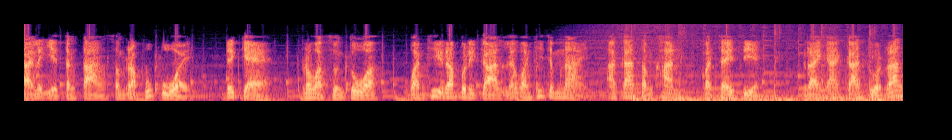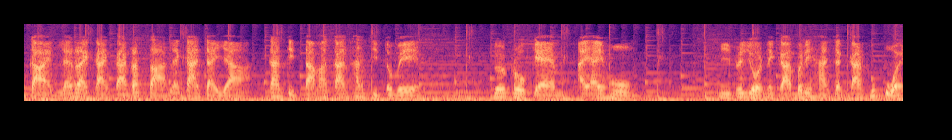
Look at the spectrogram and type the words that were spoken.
รายละเอียดต่างๆสำหรับผู้ป่วย ได้แก่ ประวัติส่วนตัว วันที่รับบริการและวันที่จำหน่าย อาการสำคัญ ปัจจัยเสี่ยง รายงานการตรวจร่างกาย และรายการการรักษาและการจ่ายยา การติดตามอาการทางจิตเวช โดยโปรแกรม II Home มีประโยชน์ในการบริหารจัดการผู้ป่วย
